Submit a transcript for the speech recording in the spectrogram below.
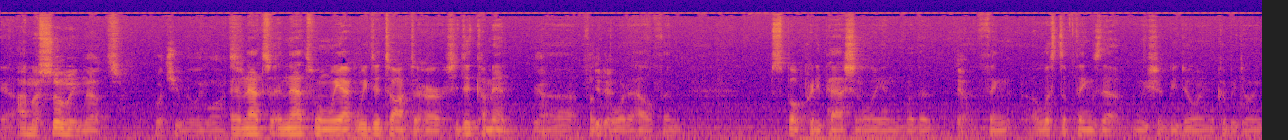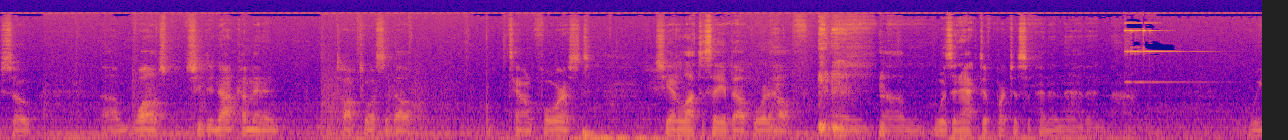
yeah. I'm assuming that's what she really wants. And that's, and that's when we, ac- we did talk to her, she did come in Yeah, uh, for she the did. Board of Health, and spoke pretty passionately and with a Yeah. thing, a list of things that we should be doing and could be doing. So, um, while she did not come in and talk to us about town forest, she had a lot to say about Board of Health and, um, was an active participant in that and, uh, we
